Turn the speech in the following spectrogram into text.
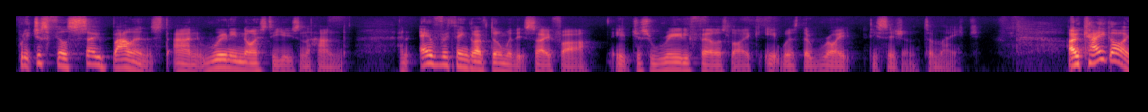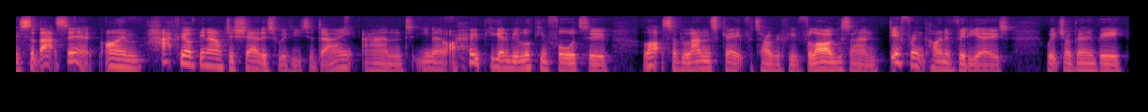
But it just feels so balanced and really nice to use in the hand. And everything I've done with it so far, it just really feels like it was the right decision to make. Okay guys, so that's it. I'm happy I've been able to share this with you today and you know, I hope you're going to be looking forward to lots of landscape photography vlogs and different kind of videos which are going to be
